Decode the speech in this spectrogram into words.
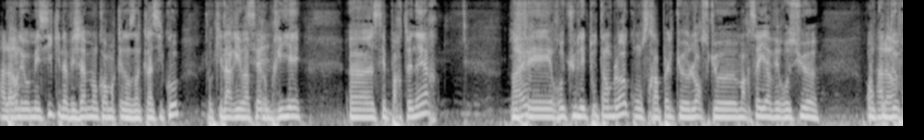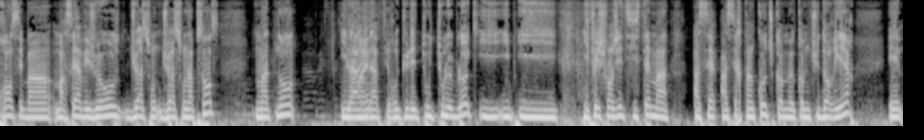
Alors pour Léo Messi qui n'avait jamais encore marqué dans un classico. Donc il arrive à faire briller euh, ses partenaires. Il Ouais. fait reculer tout un bloc. On se rappelle que lorsque Marseille avait reçu euh, en Coupe Alors de France, et ben Marseille avait joué haut dû à son dû à son absence. Maintenant, il a Ouais. il a fait reculer tout tout le bloc. Il il, il, il fait changer de système à à, cer- à certains coachs comme comme Tudor hier et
